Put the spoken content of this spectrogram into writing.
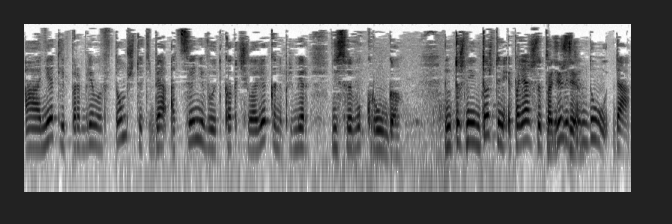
А нет ли проблемы в том, что тебя оценивают как человека, например, не своего круга? Ну, то, что не, то, что понятно, что ты Подожди. не претендуешь, да,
